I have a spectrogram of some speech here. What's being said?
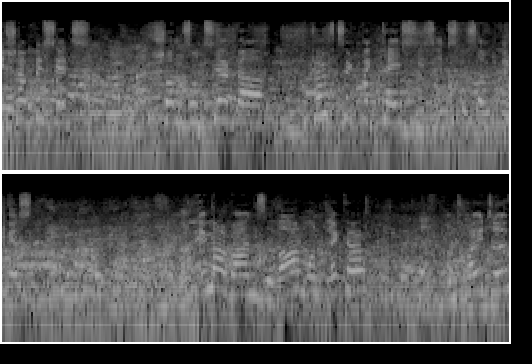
Ich habe bis jetzt schon so circa 50 Big Tasties insgesamt gegessen. Und immer waren sie warm und lecker. Und heute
